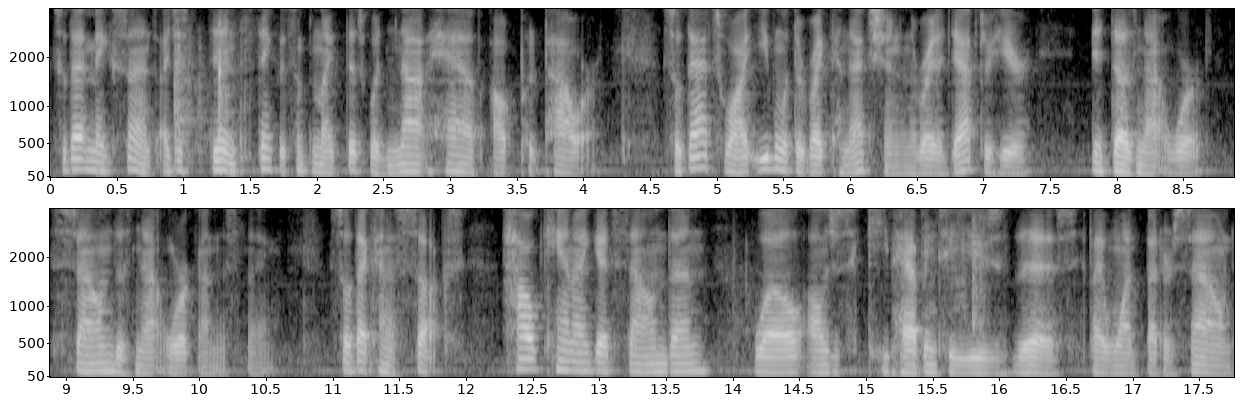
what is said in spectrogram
So that makes sense. I just didn't think that something like this would not have output power. So that's why, even with the right connection and the right adapter here, it does not work. Sound does not work on this thing. So that kind of sucks. How can I get sound then? Well, I'll just keep having to use this if I want better sound.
